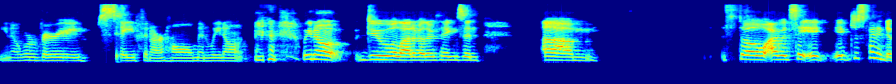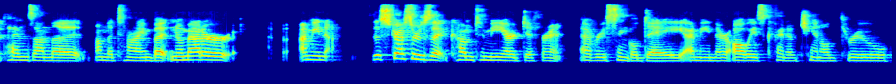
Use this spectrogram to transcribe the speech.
you know we're very safe in our home and we don't we don't do a lot of other things. And um so i would say it, it just kind of depends on the on the time. But no matter i mean the stressors that come to me are different every single day. I mean they're always kind of channeled through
